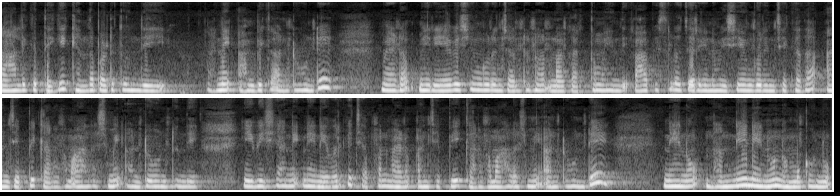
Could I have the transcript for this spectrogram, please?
నాలుక తెగి కింద పడుతుంది అని అంబిక అంటూ ఉంటే మేడం మీరు ఏ విషయం గురించి అంటున్నారు నాకు అర్థమైంది. ఆఫీసులో జరిగిన విషయం గురించే కదా అని చెప్పి కనక మహాలక్ష్మి అంటూ ఉంటుంది. ఈ విషయాన్ని నేను ఎవరికి చెప్పను మేడం అని చెప్పి కనక మహాలక్ష్మి అంటూ ఉంటే నేను నన్నే నేను నమ్ముకోను.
